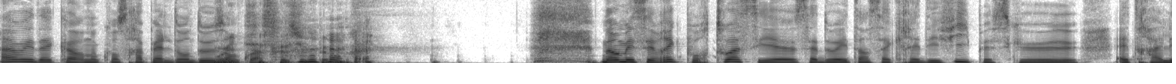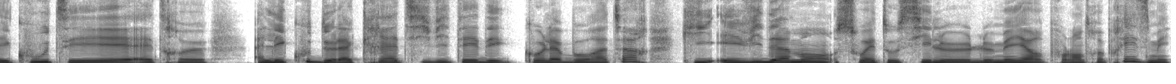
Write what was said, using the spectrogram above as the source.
Ah oui, d'accord. Donc on se rappelle dans deux ans, quoi. Ça serait super. non, mais c'est vrai que pour toi, c'est, euh, ça doit être un sacré défi parce que être à l'écoute et être euh, à l'écoute de la créativité des collaborateurs qui évidemment souhaitent aussi le, le meilleur pour l'entreprise, mais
